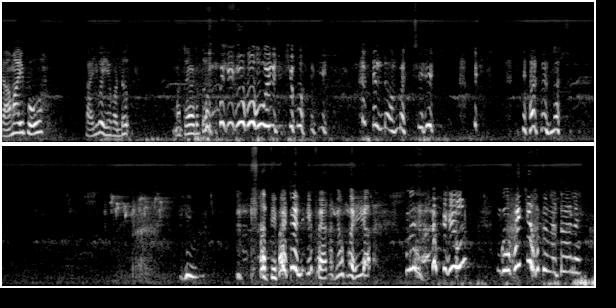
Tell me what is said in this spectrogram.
ജാമായി പോവോ കൈ വയ്യ പണ്ട്. മറ്റേ അടുത്ത്. എന്റെ അമ്മച്ചി. സത്യമായിട്ട് എനിക്ക് പിറങ്ങാൻ വയ്യ. ഗുഹയ്ക്കകത്ത് കേട്ടോ അപ്പോ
